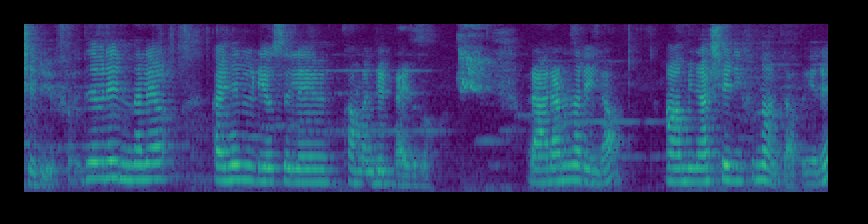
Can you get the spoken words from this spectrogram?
ഷെരീഫ്. ഇത് ഇവർ ഇന്നലെ കഴിഞ്ഞ വീഡിയോസിൽ കമന്റ് ഇട്ടായിരുന്നു. ആരാണെന്നറിയില്ല. ആമിന ഷെരീഫ് എന്നാണ് കേട്ടോ പേര്.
